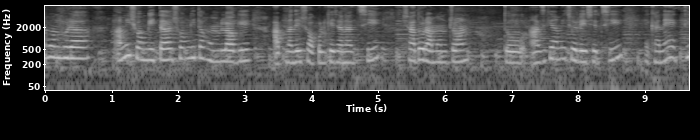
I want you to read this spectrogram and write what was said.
বন্ধুরা, আমি সঙ্গীতা সঙ্গীতা হোম ব্লগে আপনাদের সকলকে জানাচ্ছি সাদর আমন্ত্রণ। তো আজকে আমি চলে এসেছি এখানে একটি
